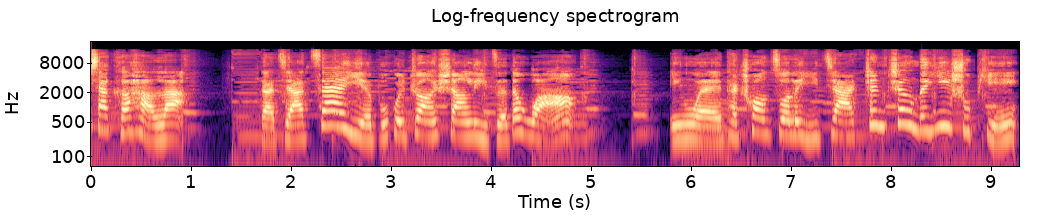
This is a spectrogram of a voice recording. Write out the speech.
下可好了，大家再也不会撞上李泽的网，因为他创作了一件真正的艺术品，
